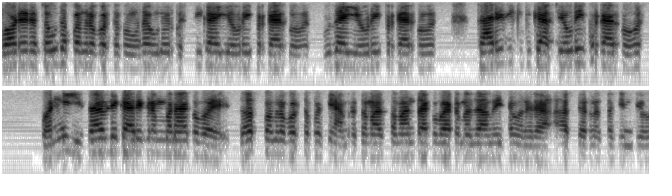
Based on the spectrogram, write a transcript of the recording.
बढेर चौध पन्ध्र वर्षको हुँदा उनीहरूको सिकाइ एउटै प्रकारको होस् बुझाइ एउटै प्रकारको होस् शारीरिक विकास एउटै प्रकारको होस् भन्ने हिसाबले कार्यक्रम बनाएको भए दस पन्ध्र वर्षपछि हाम्रो समाज समानताको बाटोमा जाँदैछ भनेर आश गर्न सकिन्थ्यो।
